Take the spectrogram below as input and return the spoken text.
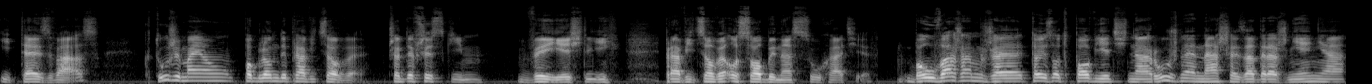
i te z Was, którzy mają poglądy prawicowe. Przede wszystkim Wy, jeśli prawicowe osoby nas słuchacie. Bo uważam, że to jest odpowiedź na różne nasze zadrażnienia,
